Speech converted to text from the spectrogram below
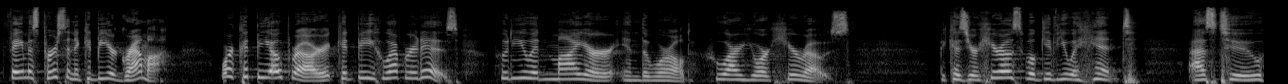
famous person, it could be your grandma, or it could be Oprah, or it could be whoever it is. Who do you admire in the world? Who are your heroes? Because your heroes will give you a hint as to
